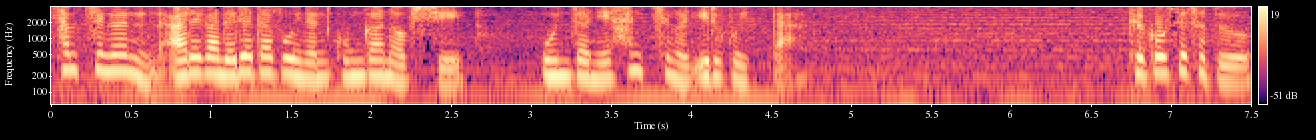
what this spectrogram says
3층은 아래가 내려다 보이는 공간 없이 온전히 한 층을 이루고 있다. 그곳에서도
